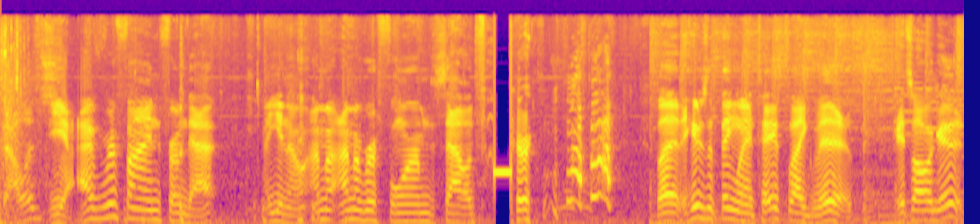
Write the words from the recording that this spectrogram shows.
salads. Yeah, I've refined from that. You know, I'm a, I'm a reformed salad fucker. but here's the thing, when it tastes like this, it's all good.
